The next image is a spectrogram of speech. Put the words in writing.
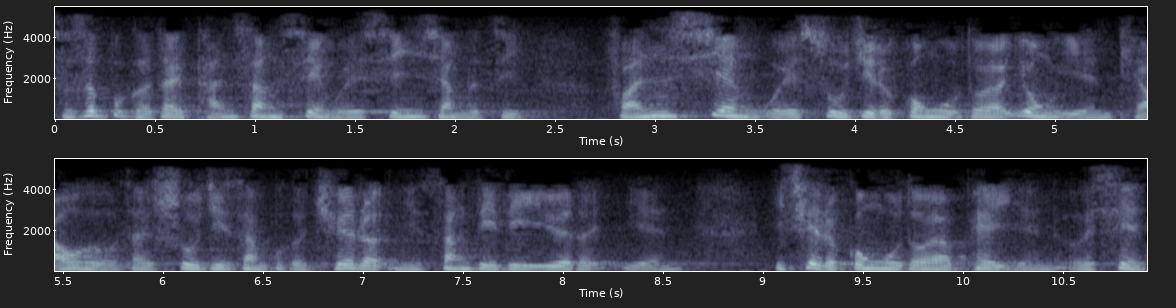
只是不可在坛上献为馨香的祭。凡献为素祭的供物，都要用盐调和，在素祭上不可缺了你上帝立约的盐。一切的供物都要配盐而献。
